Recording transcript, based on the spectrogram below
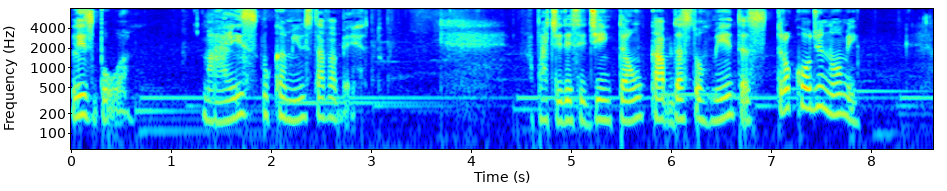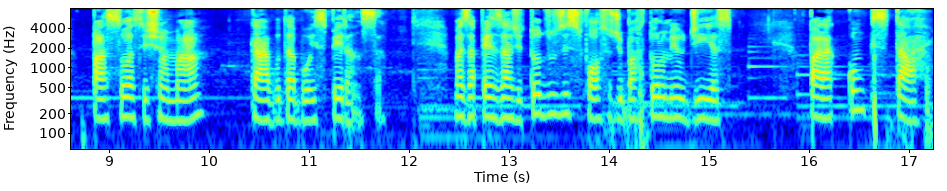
Lisboa mas o caminho estava aberto. A partir desse dia, então, o Cabo das Tormentas trocou de nome. Passou a se chamar Cabo da Boa Esperança. Mas apesar de todos os esforços de Bartolomeu Dias para conquistar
